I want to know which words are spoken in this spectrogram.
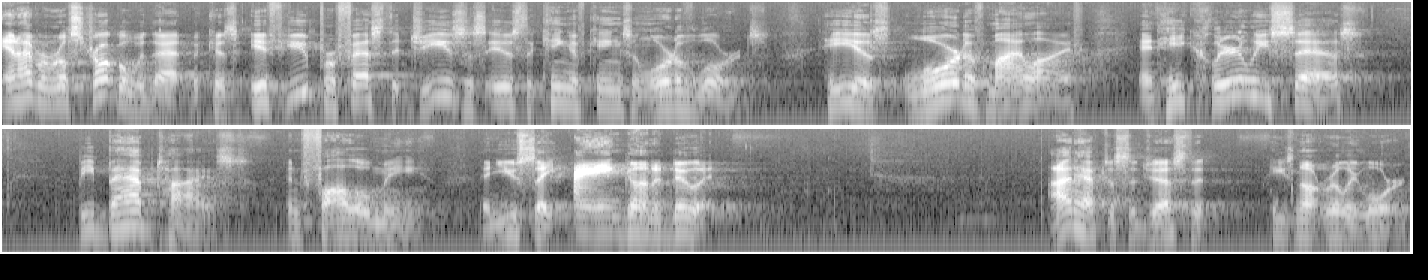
And I have a real struggle with that because if you profess that Jesus is the King of Kings and Lord of Lords, He is Lord of my life, and He clearly says, Be baptized and follow me, and you say, I ain't gonna do it, I'd have to suggest that He's not really Lord,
